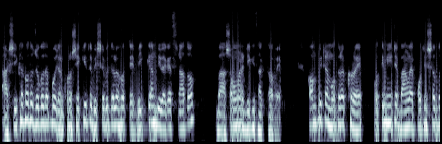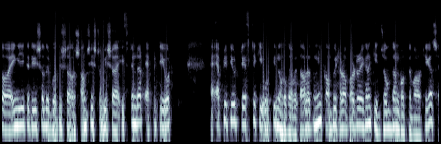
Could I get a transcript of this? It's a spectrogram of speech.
আর শিক্ষাগত যোগ্যতা প্রয়োজন, কোনো শিক্ষিত বিশ্ববিদ্যালয় হতে বিজ্ঞান বিভাগের স্নাতক বা সমমানের ডিগ্রি থাকতে হবে। কম্পিউটার মুদ্রাক্ষরে প্রতি মিনিটে বাংলায় পঁচিশ শব্দ ইংরেজিতে তিরিশ শব্দের গতিসহ সংশ্লিষ্ট বিষয় স্ট্যান্ডার্ড অ্যাপটিটিউড অ্যাপটিটিউড টেস্টে কি উত্তীর্ণ হতে হবে? তাহলে তুমি কম্পিউটার অপারেটর এখানে কি যোগদান করতে পারো, ঠিক আছে?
